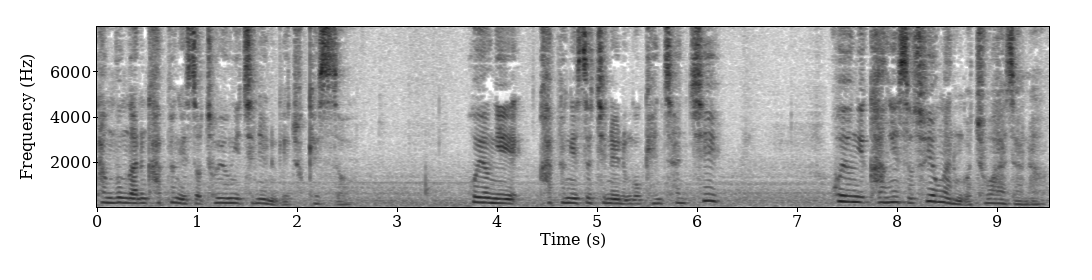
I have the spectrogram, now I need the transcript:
당분간은 가평에서 조용히 지내는 게 좋겠어. 호영이 가평에서 지내는 거 괜찮지? 호영이 강에서 수영하는 거 좋아하잖아.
